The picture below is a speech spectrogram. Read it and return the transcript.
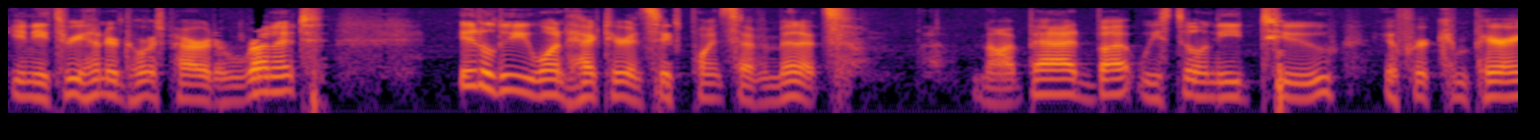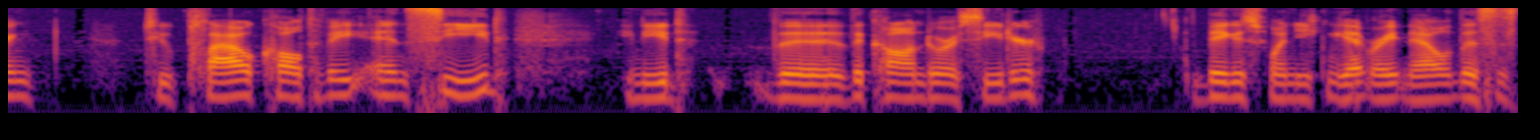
You need 300 horsepower to run it. It'll do you one hectare in 6.7 minutes. Not bad, but we still need to, if we're comparing to plow, cultivate, and seed. You need the, the Condor seeder, biggest one you can get right now. This is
